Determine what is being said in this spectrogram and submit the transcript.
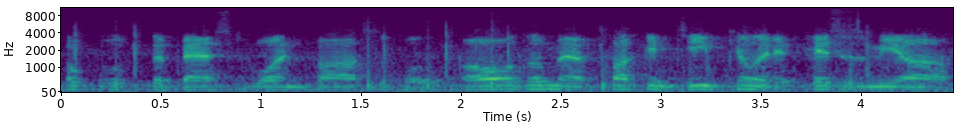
probably the best one possible. All of them have fucking team killing. It pisses me off.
